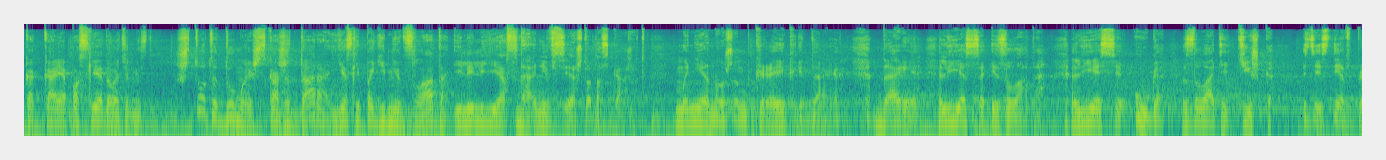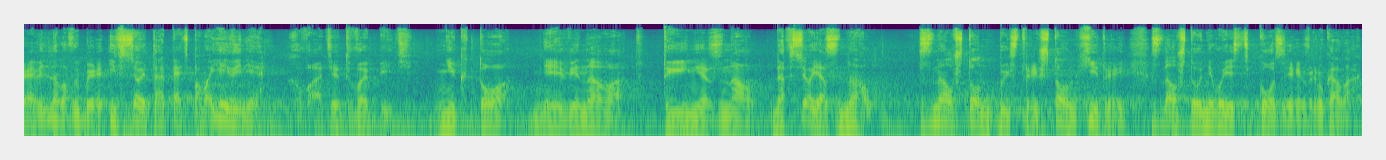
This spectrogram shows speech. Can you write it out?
Какая последовательность? Что ты думаешь, скажет Дара, если погибнет Злата или Льес? Да они все что-то скажут. Мне нужен Крейг и Дара. Даре, Льеса и Злата. Льесе, Уга, Злате, Тишка. Здесь нет правильного выбора, и все это опять по моей вине. Хватит вопить. Никто не виноват. Ты не знал. Да все я знал. Знал, что он быстрый, что он хитрый. Знал, что у него есть козыри в рукавах.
